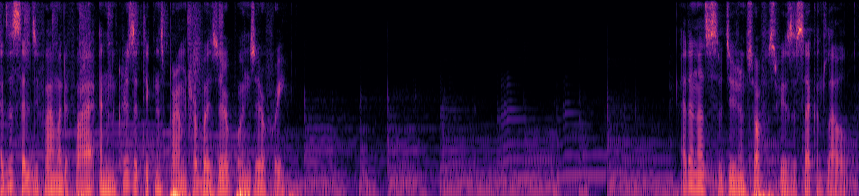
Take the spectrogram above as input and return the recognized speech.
Add the Solidify modifier and increase the thickness parameter by 0.03. Add another subdivision surface with the second level.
